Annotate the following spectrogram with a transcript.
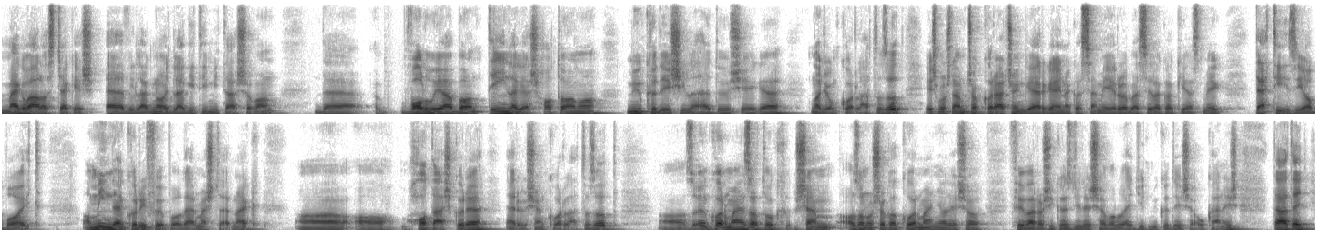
megválasztják, és elvileg nagy legitimitása van, de valójában tényleges hatalma, működési lehetősége nagyon korlátozott, és most nem csak Karácsony Gergelynek a személyéről beszélek, aki ezt még tetézi a bajt, a mindenkori főpolgármesternek a, a hatásköre erősen korlátozott. Az önkormányzatok sem azonosak a kormányjal és a fővárosi közgyűléssel való együttműködése okán is. Tehát egy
